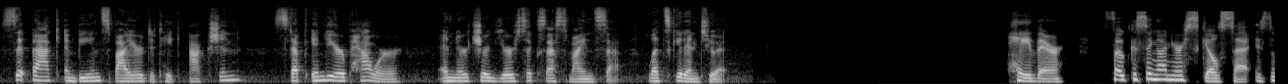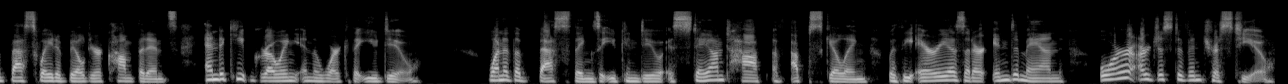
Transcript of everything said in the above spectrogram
Sit back and be inspired to take action, step into your power, and nurture your success mindset. Let's get into it. Hey there. Focusing on your skill set is the best way to build your confidence and to keep growing in the work that you do one of the best things that you can do is stay on top of upskilling with the areas that are in demand or are just of interest to you.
